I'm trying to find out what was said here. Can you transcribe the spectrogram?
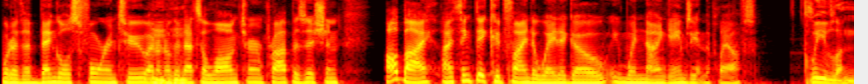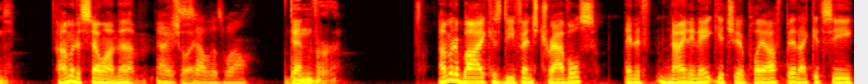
what are the Bengals four and two? I don't mm-hmm. know that mm-hmm. that's a long term proposition. I'll buy. I think they could find a way to go win nine games to get in the playoffs. Cleveland. I'm going to sell on them. Actually, sell as well. Denver. I'm going to buy because defense travels, and if nine and eight gets you a playoff bid, I could see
